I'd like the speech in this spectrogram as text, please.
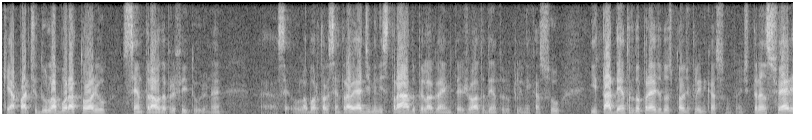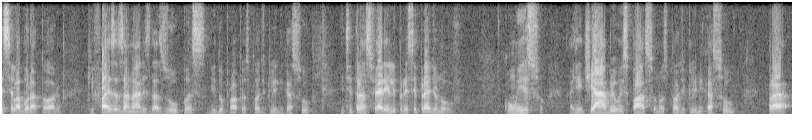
que é a parte do laboratório central da prefeitura. Né? É, o laboratório central é administrado pela HMTJ dentro do Clínica Sul e está dentro do prédio do Hospital de Clínica Sul. Então a gente transfere esse laboratório que faz as análises das UPAs e do próprio Hospital de Clínica Sul, a gente transfere ele para esse prédio novo. Com isso, a gente abre um espaço no Hospital de Clínica Sul para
